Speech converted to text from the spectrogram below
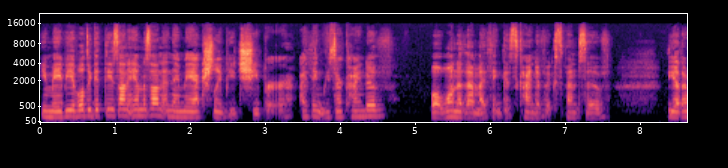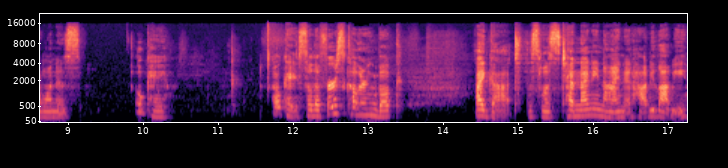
You may be able to get these on Amazon and they may actually be cheaper. I think these are kind of, well, one of them I think is kind of expensive. The other one is okay. Okay, so the first coloring book I got, this was $10.99 at Hobby Lobby.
